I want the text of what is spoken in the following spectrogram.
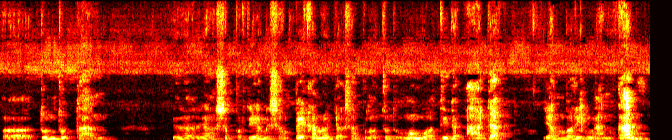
uh, tuntutan uh, yang seperti yang disampaikan oleh jaksa penuntut umum bahwa tidak ada yang meringankan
